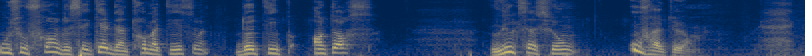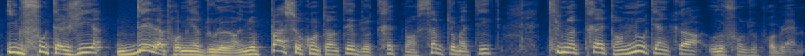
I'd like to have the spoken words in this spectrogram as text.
ou souffrant de séquelles d'un traumatisme de type entorse, luxation ou fracture. Il faut agir dès la première douleur et ne pas se contenter de traitements symptomatiques qui ne traitent en aucun cas le fond du problème.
